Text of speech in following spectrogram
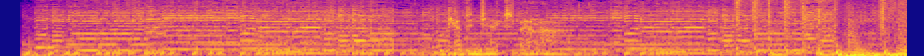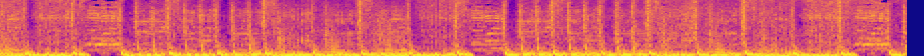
Captain Jack Sparrow.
